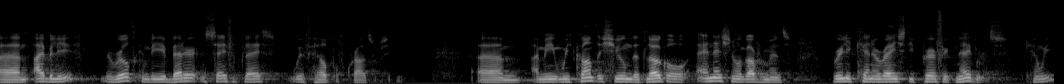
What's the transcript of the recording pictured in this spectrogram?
Um, I believe the world can be a better and safer place with help of crowdsourcing. Um, I mean, we can't assume that local and national governments really can arrange the perfect neighborhoods, can we?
